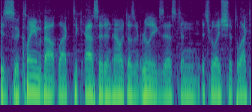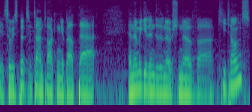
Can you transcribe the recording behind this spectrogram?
his uh, claim about lactic acid and how it doesn't really exist and its relationship to lactate. So we spent some time talking about that. And then we get into the notion of uh, ketones,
